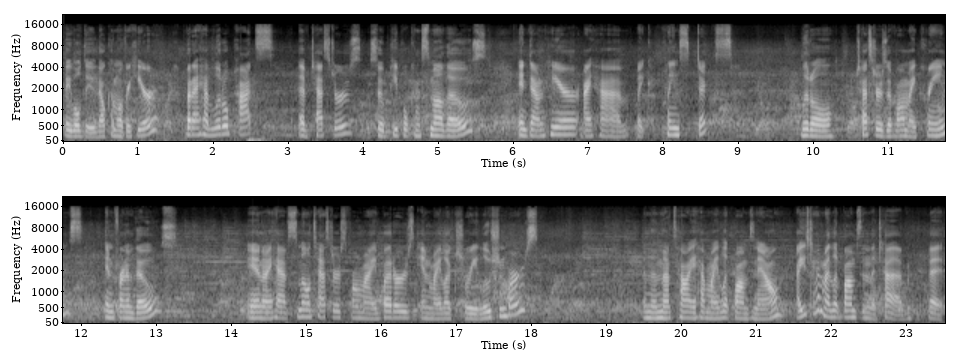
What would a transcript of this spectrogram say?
they will do. They'll come over here. But I have little pots of testers so people can smell those. And down here I have like clean sticks little testers of all my creams in front of those and I have smell testers for my butters and my luxury lotion bars and then that's how I have my lip balms now. I used to have my lip balms in the tub, but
